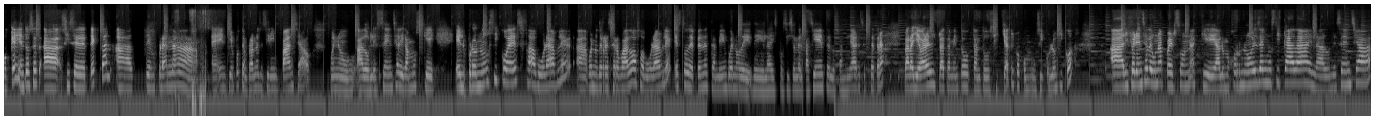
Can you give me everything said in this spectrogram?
Ok, entonces ah, si se detectan a temprana, eh, en tiempo temprano, es decir, infancia o, bueno, adolescencia, digamos que el pronóstico es favorable, bueno, de reservado a favorable. Esto depende también, bueno, de, la disposición del paciente, los familiares, etcétera, para llevar el tratamiento tanto psiquiátrico como psicológico. A diferencia de una persona que a lo mejor no es diagnosticada en la adolescencia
